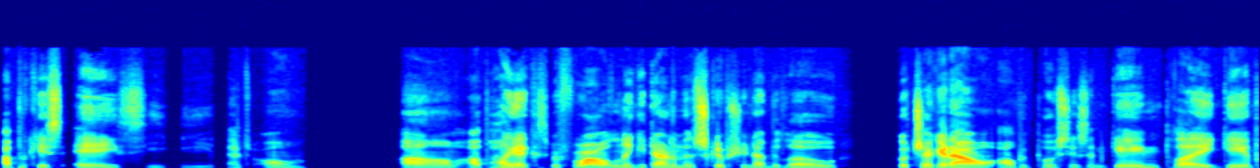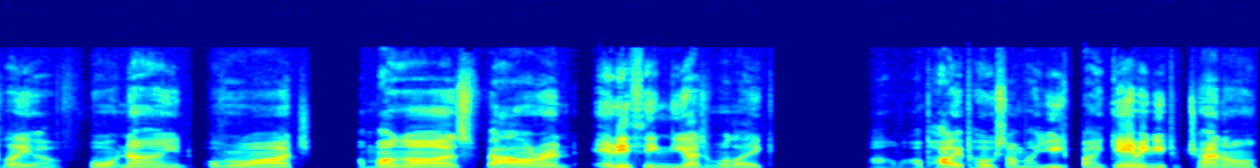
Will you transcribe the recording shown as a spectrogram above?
uppercase A C E. That's all. Um, I'll probably like before I'll link it down in the description down below. Go check it out. I'll be posting some gameplay, gameplay of Fortnite, Overwatch, Among Us, Valorant, anything you guys would like. Um, I'll probably post on my you- my gaming YouTube channel.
